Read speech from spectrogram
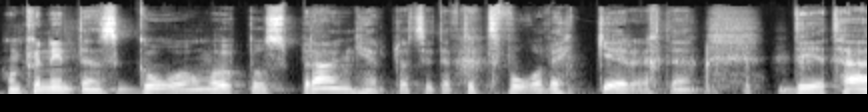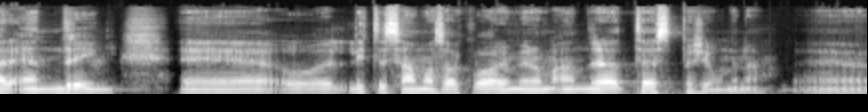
hon kunde inte ens gå. Hon var uppe och sprang helt plötsligt efter två veckor efter en dietär ändring. Eh, och lite samma sak var det med de andra testpersonerna. Eh,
